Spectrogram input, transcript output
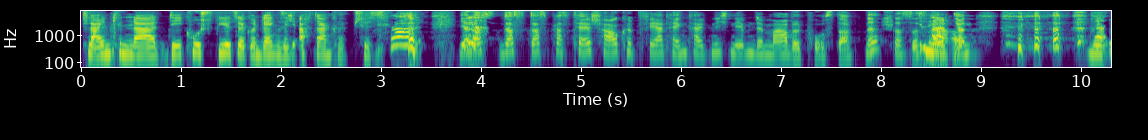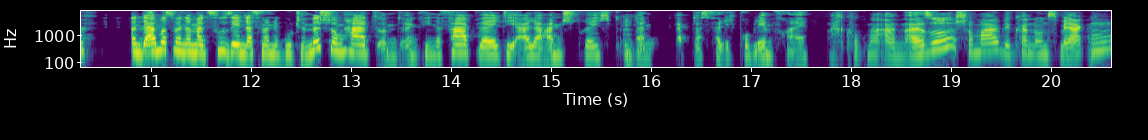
Kleinkinder, Deko, Spielzeug und denken sich, ach danke, tschüss. Ja, das, das, das Pastellschaukelpferd hängt halt nicht neben dem Marvel-Poster. Ne? Das ist genau. halt dann. ja. Und da muss man immer zusehen, dass man eine gute Mischung hat und irgendwie eine Farbwelt, die alle anspricht. Und mhm. dann klappt das völlig problemfrei. Ach, guck mal an. Also schon mal, wir können uns merken,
